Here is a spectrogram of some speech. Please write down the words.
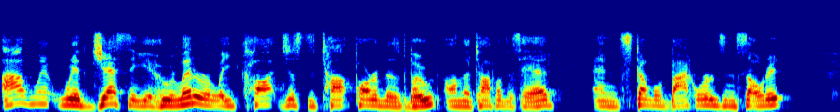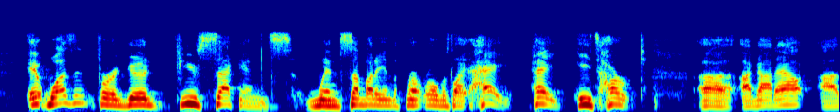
I went with Jesse, who literally caught just the top part of his boot on the top of his head and stumbled backwards and sold it it wasn't for a good few seconds when somebody in the front row was like, hey, hey, he's hurt. Uh, I got out, I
